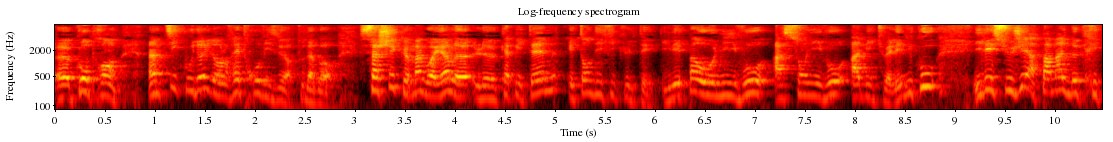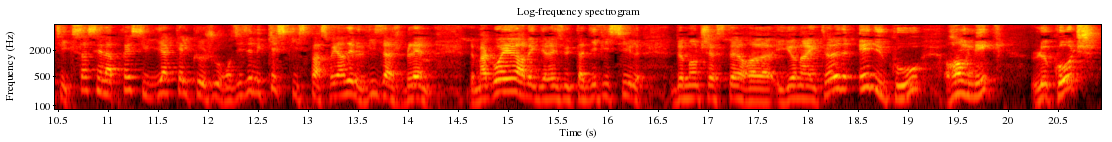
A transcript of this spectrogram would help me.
euh, comprendre. Un petit coup d'œil dans le rétroviseur, tout d'abord. Sachez que Maguire, le, le, capitaine, est en difficulté. Il n'est pas au niveau, à son niveau habituel. Et du coup, il est sujet à pas mal de critiques. Ça, c'est la presse il y a quelques jours. On se disait, mais qu'est-ce qui se passe? Regardez le visage blême de Maguire avec des résultats difficiles de Manchester euh, United. Et du coup, Rangnick, le coach,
